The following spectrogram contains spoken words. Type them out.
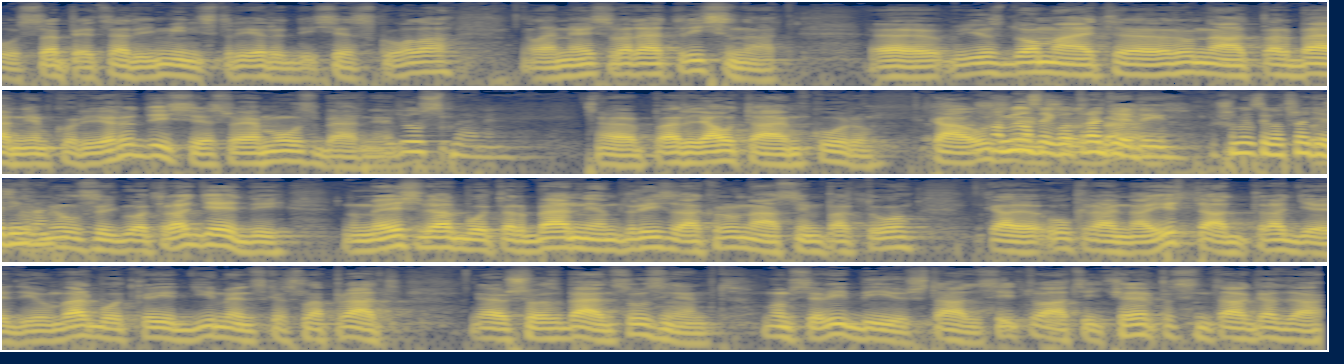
būs, tāpēc arī ministri ieradīsies skolā, lai mēs varētu risināt. Jūs domājat runāt par bērniem, kuri ieradīsies, vai mūsu bērniem? Jūsu bērniem. Par jautājumu, kuru? Kā Šo milzīgo traģēdiju. Šo milzīgo traģēdiju. Šo milzīgo traģēdiju. Nu, mēs varbūt ar bērniem drīzāk runāsim par to, ka Ukrainā ir tāda traģēdija un varbūt, ka ir ģimenes, kas labprāt šos bērnus uzņemt. Mums jau ir bijusi tāda situācija 14. gadā,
